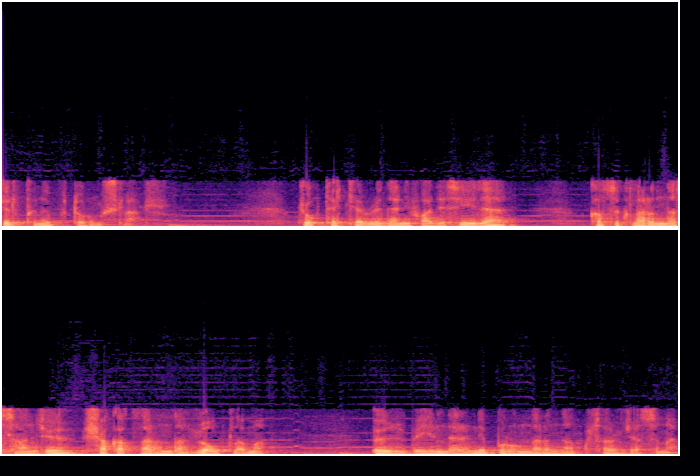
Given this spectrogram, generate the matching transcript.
çırpınıp durmuşlar. Çok tekerrür eden ifadesiyle kasıklarında sancı, şakaklarında zonklama, öz beyinlerini burunlarından kusarcasına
